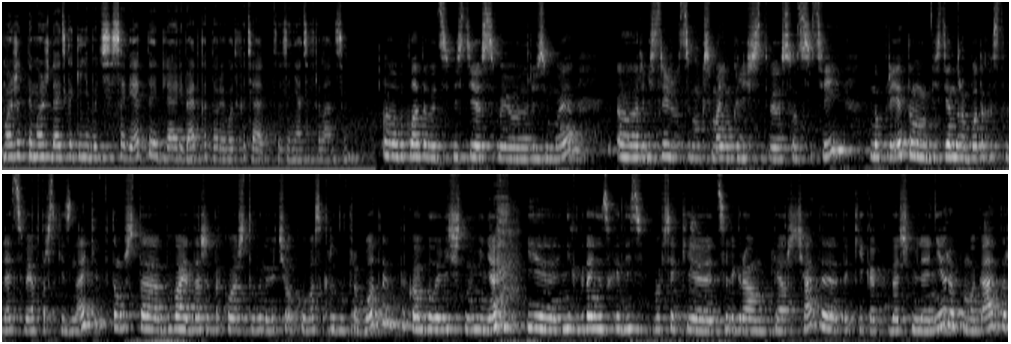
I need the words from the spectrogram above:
Может, ты можешь дать какие-нибудь советы для ребят, которые вот хотят заняться фрилансом? А, Выкладывать везде свое резюме, а, регистрироваться в максимальном количестве соцсетей, но при этом везде на работах оставлять свои авторские знаки, потому что бывает даже такое, что вы новичок, у вас крадут работы. Такое было лично у меня. И никогда не заходить во всякие телеграм-пиар-чаты, такие как «Дочь миллионера», «Помогатор».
